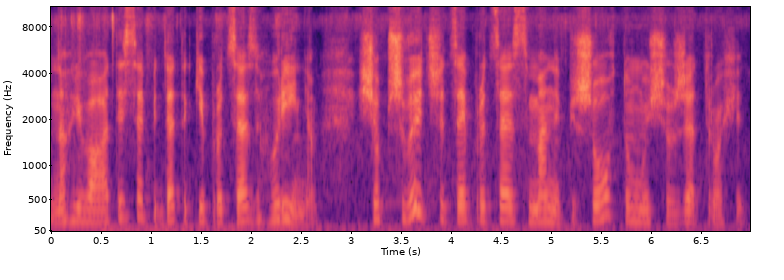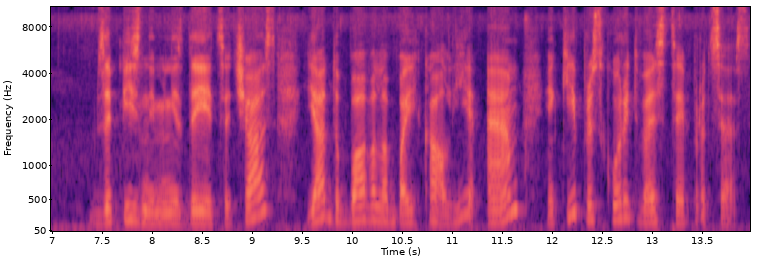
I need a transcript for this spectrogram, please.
Нагріватися, піде такий процес горіння. Щоб швидше цей процес в мене пішов, тому що вже трохи запізній, мені здається, час, я додавала Байкал ЄМ, який прискорить весь цей процес.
